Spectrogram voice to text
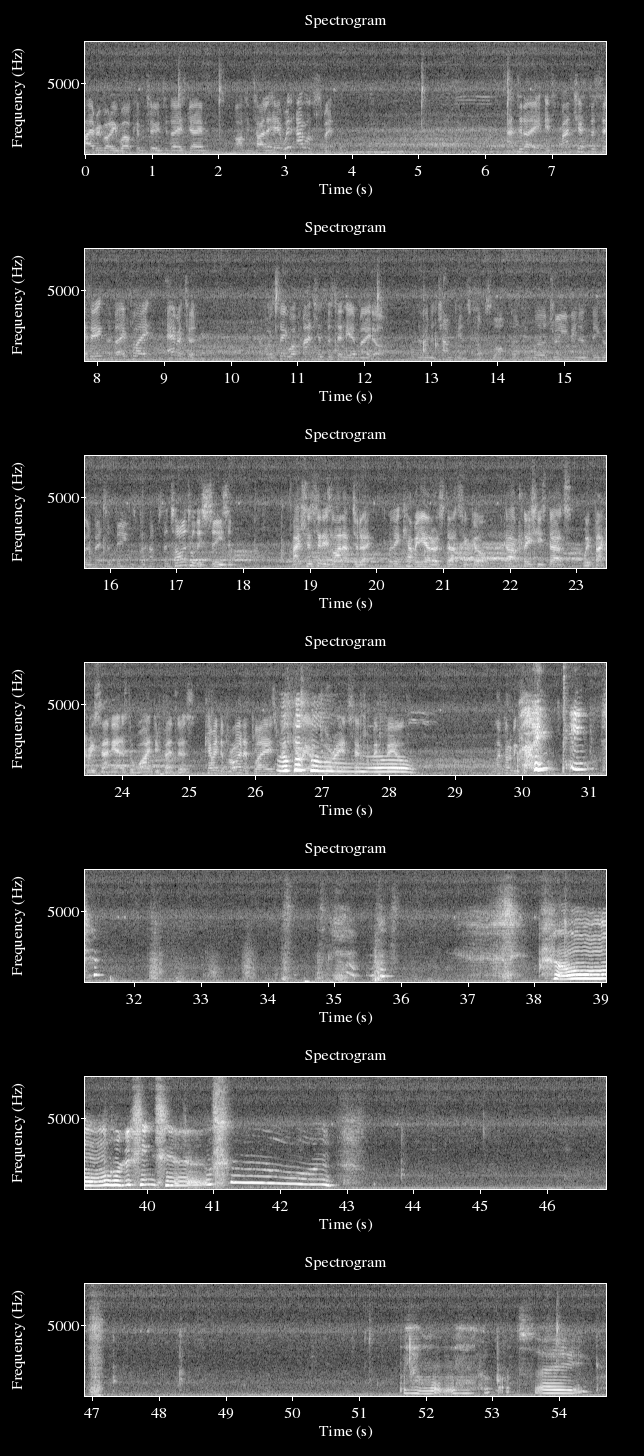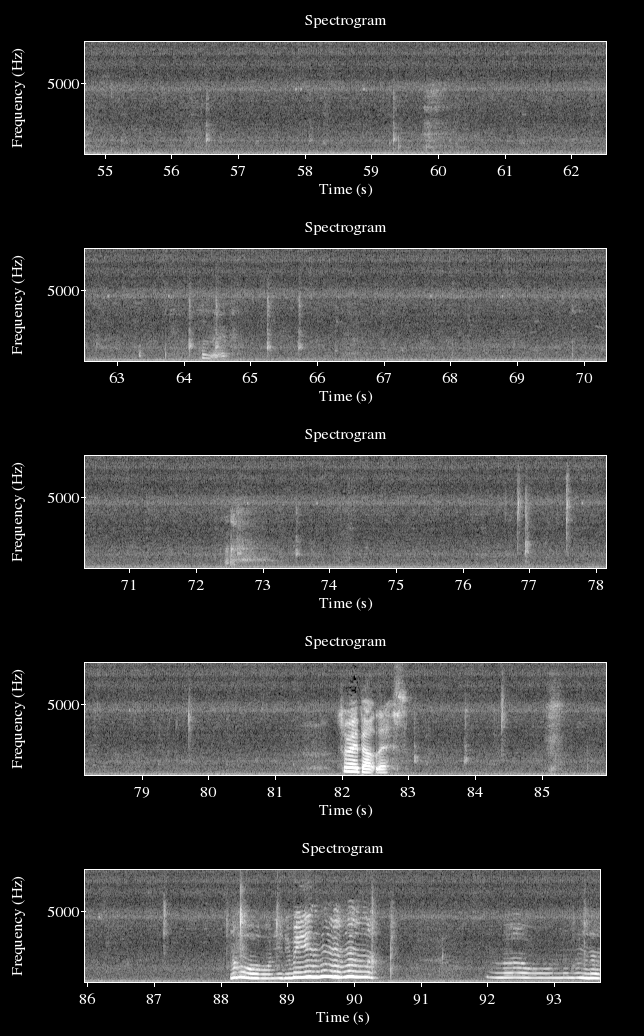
Hi everybody, welcome to today's game. Martin Tyler here with Alan Smith. And today it's Manchester City and they play Everton. And we'll see what Manchester City are made of. They're in the Champions Cup slot, but they were dreaming of bigger and better things. Perhaps the title this season. Manchester City's lineup today. William Caballero starts in goal. Gael Clichy starts with Bakary Sagna as the wide defenders. Kevin De Bruyne plays with Toure in central midfield. They've got to be careful. oh, Jesus. Oh, for God's sake. Sorry about this. No, what you doing? No, no, no, no.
